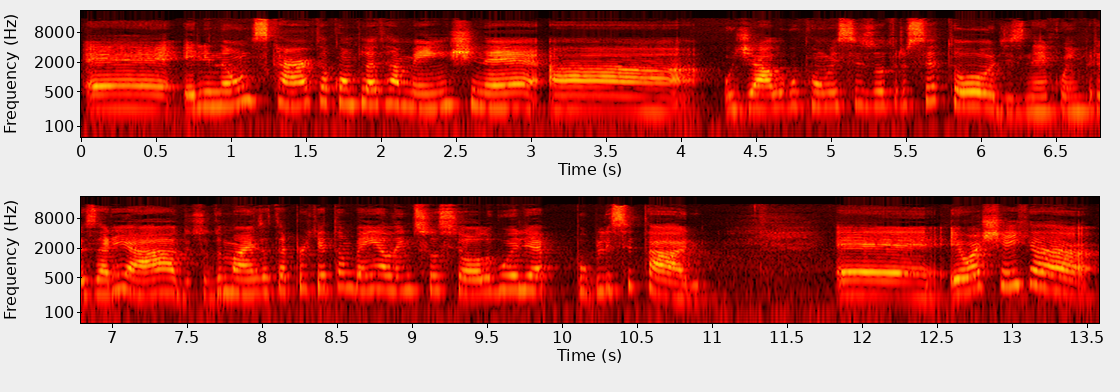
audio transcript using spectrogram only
é, ele não descarta completamente né, a, o diálogo com esses outros setores, né, com o empresariado e tudo mais, até porque também, além de sociólogo, ele é publicitário. É, eu achei que, a,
